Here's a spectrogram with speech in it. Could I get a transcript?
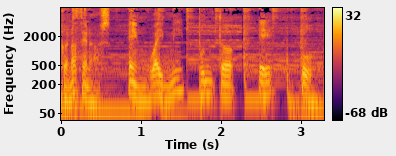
Conócenos en wayme.eu.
